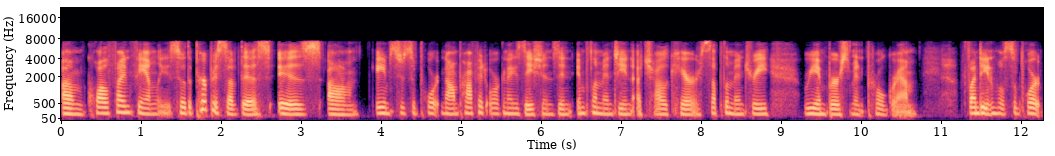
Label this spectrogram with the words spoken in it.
um, qualifying families. So the purpose of this is um, aims to support nonprofit organizations in implementing a child care supplementary reimbursement program. Funding will support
